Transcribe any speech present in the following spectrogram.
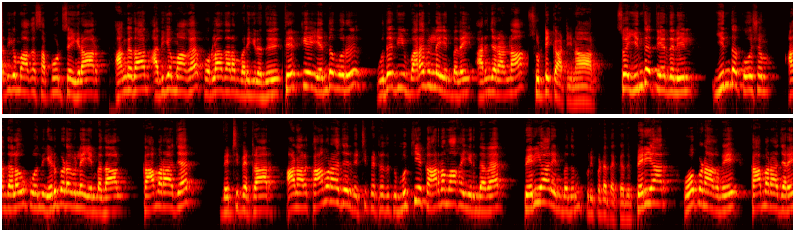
அதிகமாக சப்போர்ட் செய்கிறார். அங்கதான் அதிகமாக பொருளாதாரம் வருகிறது. தெற்கே எந்த ஒரு உதவி வரவில்லை என்பதை அறிஞர் அண்ணா சுட்டிக்காட்டினார். ஸோ இந்த தேர்தலில் இந்த கோஷம் அந்த அளவுக்கு வந்து எடுபடவில்லை என்பதால் காமராஜர் வெற்றி பெற்றார். ஆனால் காமராஜர் வெற்றி பெற்றதுக்கு முக்கிய காரணமாக இருந்தவர் பெரியார் என்பதும் குறிப்பிடத்தக்கது. பெரியார் ஓபனாகவே காமராஜரை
